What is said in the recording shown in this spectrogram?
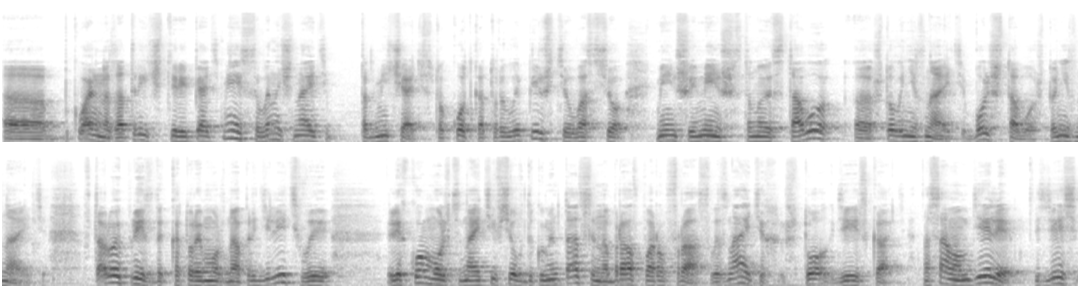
э, буквально за 3, 4, 5 месяцев вы начинаете подмечать, что код, который вы пишете, у вас все меньше и меньше становится того, э, что вы не знаете, больше того, что не знаете. Второй признак, который можно определить, вы легко можете найти все в документации, набрав пару фраз. Вы знаете, что где искать. На самом деле здесь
